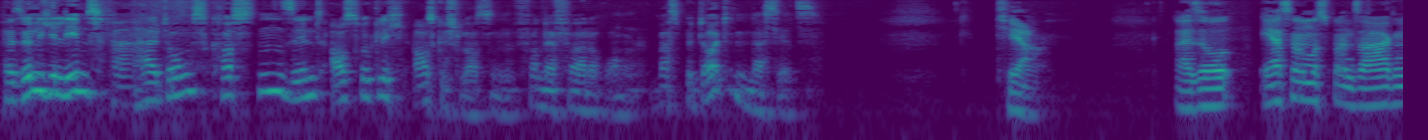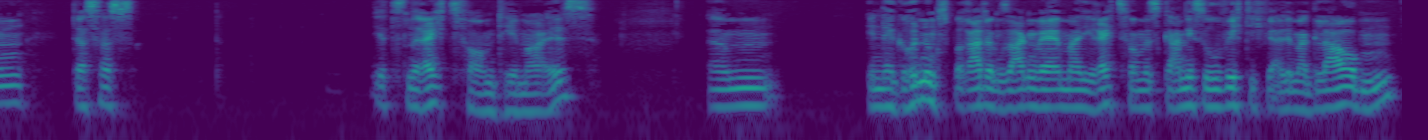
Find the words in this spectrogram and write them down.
persönliche Lebensverhaltungskosten sind ausdrücklich ausgeschlossen von der Förderung. Was bedeutet denn das jetzt? Tja, also erstmal muss man sagen, dass das jetzt ein Rechtsformthema ist. Ähm, in der Gründungsberatung sagen wir immer, die Rechtsform ist gar nicht so wichtig, wie alle immer glauben.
